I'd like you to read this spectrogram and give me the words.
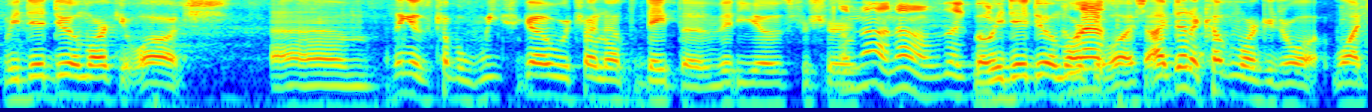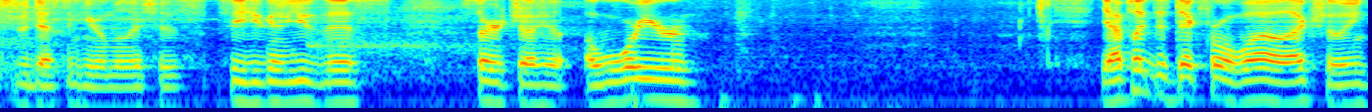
we did do a market watch. Um, I think it was a couple weeks ago. We're trying not to date the videos for sure. No, no, like But we did do a market last- watch. I've done a couple market wa- watches with Destiny Hero Malicious. See, he's gonna use this, search a, a warrior. Yeah, I played this deck for a while actually.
